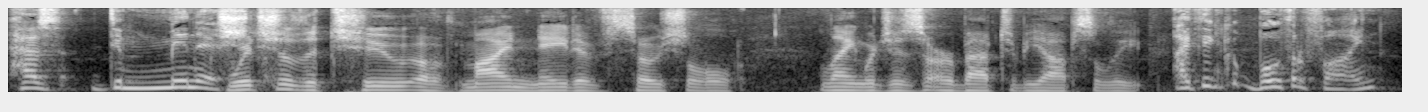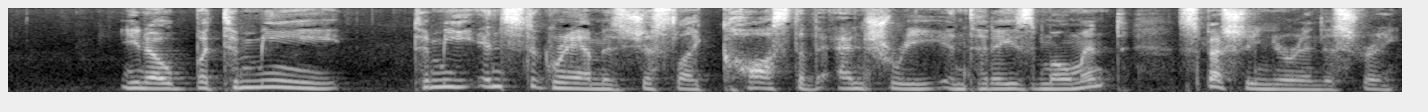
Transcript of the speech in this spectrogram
has diminished. Which of the two of my native social languages are about to be obsolete? I think both are fine, you know. But to me, to me, Instagram is just like cost of entry in today's moment, especially in your industry.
